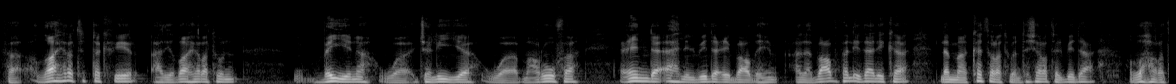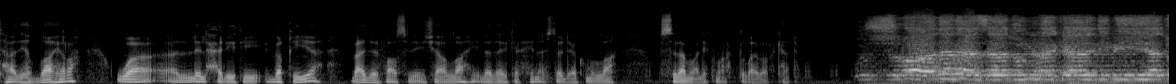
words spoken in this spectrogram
فظاهرة التكفير هذه ظاهرة بينة وجلية ومعروفة. عند أهل البدع بعضهم على بعض. فلذلك لما كثرت وانتشرت البدع ظهرت هذه الظاهرة وللحديث بقية بعد الفاصل إن شاء الله. إلى ذلك الحين أستودعكم الله. والسلام عليكم ورحمة الله وبركاته. بشرى لنا أكاديمية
